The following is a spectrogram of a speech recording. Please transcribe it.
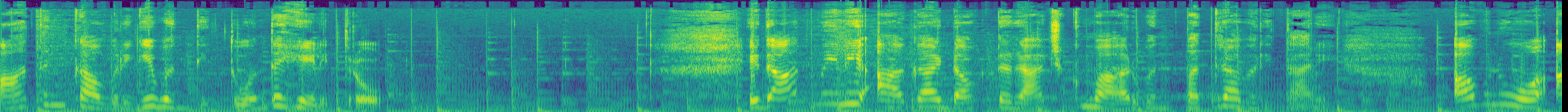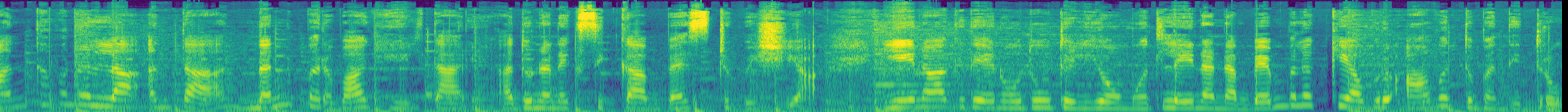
ಆತಂಕ ಅವರಿಗೆ ಬಂದಿತ್ತು ಅಂತ ಹೇಳಿದ್ರು. ಇದಾದ್ಮೇಲೆ ಆಗ ಡಾಕ್ಟರ್ ರಾಜ್ಕುಮಾರ್ ಒಂದು ಪತ್ರ ಬರೀತಾರೆ. ಅವನು ಅಂಥವನಲ್ಲ ಅಂತ ನನ್ನ ಪರವಾಗಿ ಹೇಳ್ತಾರೆ. ಅದು ನನಗೆ ಸಿಕ್ಕ ಬೆಸ್ಟ್ ವಿಷಯ. ಏನಾಗಿದೆ ಅನ್ನೋದು ತಿಳಿಯೋ ಮೊದಲೇ ನನ್ನ ಬೆಂಬಲಕ್ಕೆ ಅವರು ಆವತ್ತು ಬಂದಿದ್ರು.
